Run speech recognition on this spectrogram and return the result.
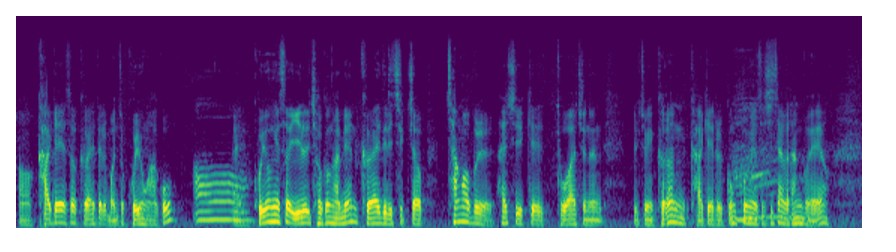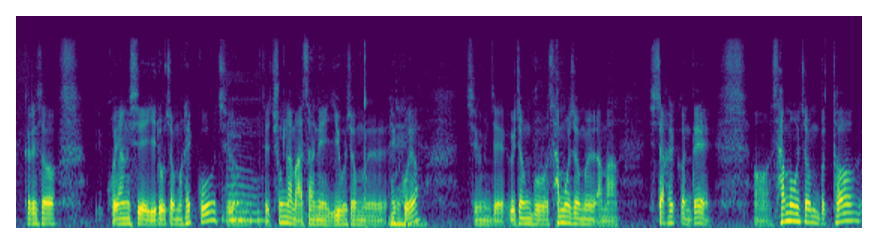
어, 가게에서 그 아이들을 먼저 고용하고 어. 네, 고용해서 일 적응하면 그 아이들이 직접 창업을 할 수 있게 도와주는 일종의 그런 가게를 꿈꾸면서 아. 시작을 한 거예요. 그래서 고양시에 1호점을 했고 지금 네. 이제 충남 아산에 2호점을 했고요. 네. 지금 이제 의정부 3호점을 아마 시작할 건데 어 3호점부터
